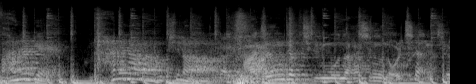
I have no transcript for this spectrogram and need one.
만약에 만에 하나 혹시나 가정적 질문을 하시는 건 옳지 않죠.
